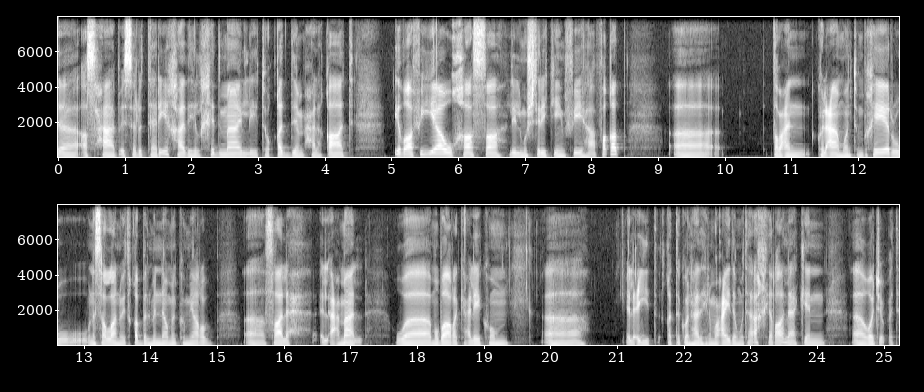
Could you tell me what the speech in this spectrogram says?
آه، أصحاب اسالوا التاريخ. هذه الخدمة اللي تقدم حلقات إضافية وخاصة للمشتركين فيها فقط. آه، طبعا كل عام وأنتم بخير ونسأل الله إنه يتقبل منا ومنكم يا رب آه، صالح الأعمال. ومبارك عليكم العيد. قد تكون هذه المعايدة متأخرة لكن وجبت.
